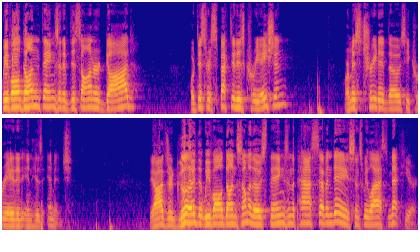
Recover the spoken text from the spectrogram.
We have all done things that have dishonored God or disrespected His creation or mistreated those He created in His image. The odds are good that we've all done some of those things in the past seven days since we last met here.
